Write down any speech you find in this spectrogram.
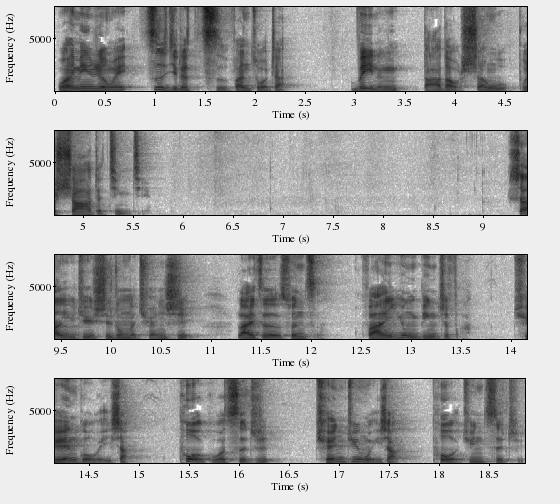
王阳明认为自己的此番作战未能达到神武不杀的境界。上一句诗中的全诗来自孙子，凡用兵之法，全国为上，破国次之；全军为上，破军次之。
